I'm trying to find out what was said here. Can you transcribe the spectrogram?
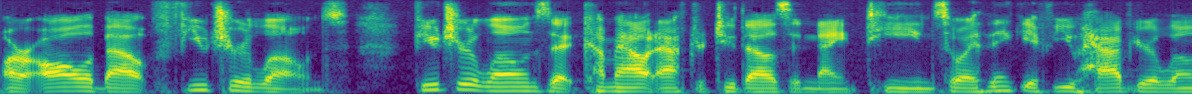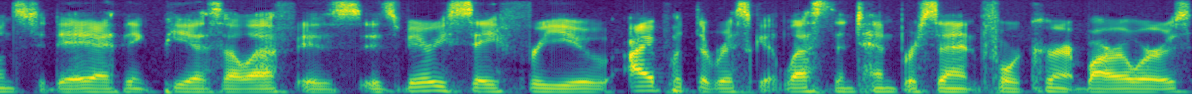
are all about future loans, future loans that come out after 2019. So I think if you have your loans today, I think PSLF is is very safe for you. I put the risk at less than 10% for current borrowers.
